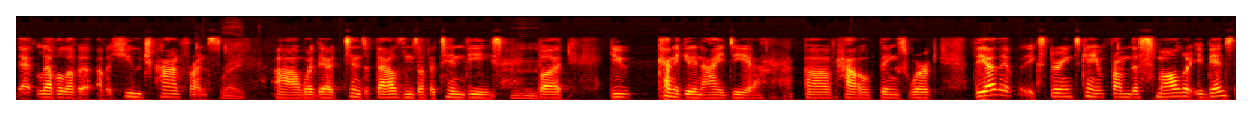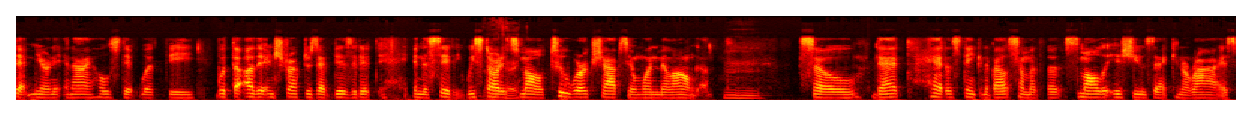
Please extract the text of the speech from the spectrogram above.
that level of a, of a huge conference Right. uh, where there are tens of thousands of attendees, but you kind of get an idea of how things work. The other experience came from the smaller events that Myrna and I hosted with the with the other instructors that visited in the city. We started Okay. small, two workshops and one milonga. hmm So that had us thinking about some of the smaller issues that can arise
